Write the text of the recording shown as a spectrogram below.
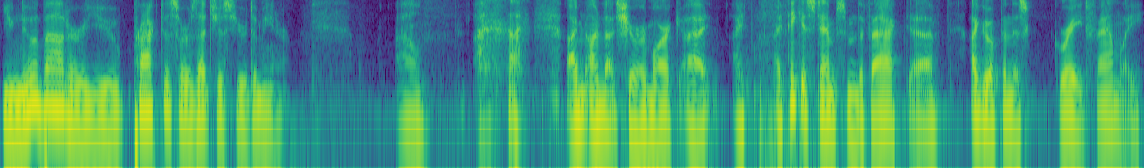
you knew about, or you practice, or is that just your demeanor? I'm, I'm not sure, Mark. I, I, I think it stems from the fact uh, I grew up in this great family.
